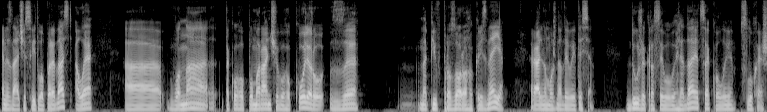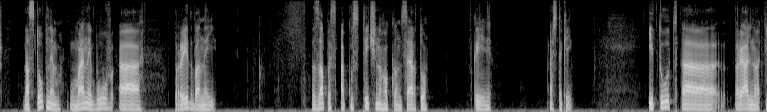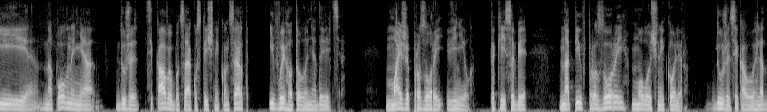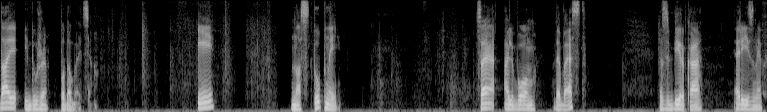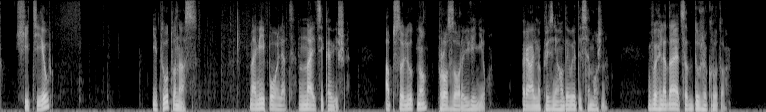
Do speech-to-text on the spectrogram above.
Я не знаю, чи світло передасть, але а, вона такого помаранчевого кольору з напівпрозорого крізь неї. Реально можна дивитися. Дуже красиво виглядає це, коли слухаєш. Наступним у мене був а, придбаний запис акустичного концерту в Києві. Ось такий. І тут а, реально і наповнення дуже цікаве, бо це акустичний концерт, і виготовлення, дивіться. Майже прозорий вініл. Такий собі напівпрозорий молочний колір. Дуже цікаво виглядає і дуже подобається. І наступний це альбом The Best. Збірка різних хітів. І тут у нас, на мій погляд, найцікавіше абсолютно прозорий вініл. Реально крізь нього дивитися можна. Виглядає це дуже круто.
